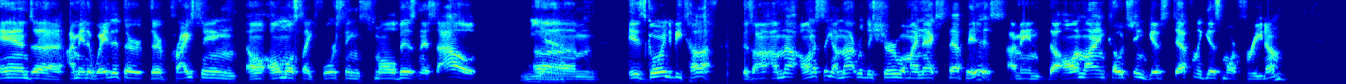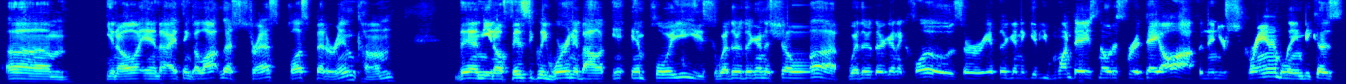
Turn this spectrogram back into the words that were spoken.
and uh, I mean, the way that they're they're pricing, almost like forcing small business out, yeah. um, is going to be tough because I'm not honestly, I'm not really sure what my next step is. I mean, the online coaching gives definitely gives more freedom, um, you know, and I think a lot less stress plus better income than you know physically worrying about employees whether they're going to show up whether they're going to close or if they're going to give you one day's notice for a day off and then you're scrambling because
